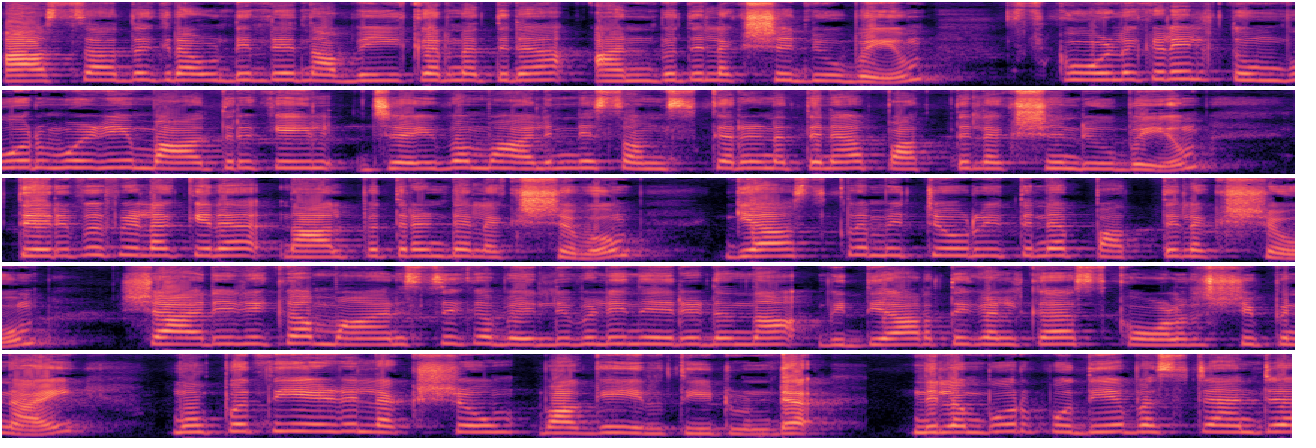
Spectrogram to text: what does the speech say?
ആസാദ് ഗ്രൗണ്ടിന്റെ നവീകരണത്തിന് അൻപത് ലക്ഷം രൂപയും സ്കൂളുകളിൽ തുമ്പൂർ മൊഴി മാതൃകയിൽ ജൈവമാലിന്യ സംസ്കരണത്തിന് പത്ത് ലക്ഷം രൂപയും തെരുവ് വിളക്കിന് നാൽപ്പത്തിരണ്ട് ലക്ഷവും ഗ്യാസ് ക്രിമിറ്റോറിയത്തിന് പത്ത് ലക്ഷവും ശാരീരിക മാനസിക വെല്ലുവിളി നേരിടുന്ന വിദ്യാർത്ഥികൾക്ക് സ്കോളർഷിപ്പിനായി മുപ്പത്തിയേഴ് ലക്ഷവും വകയിരുത്തിയിട്ടുണ്ട്. നിലമ്പൂർ പുതിയ ബസ് സ്റ്റാൻഡ്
